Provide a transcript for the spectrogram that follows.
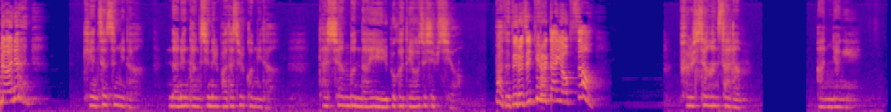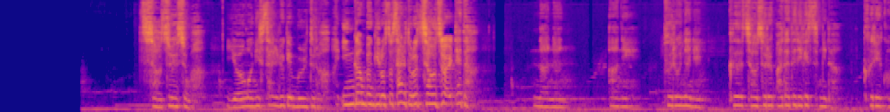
나는! 괜찮습니다. 나는 당신을 받아줄 겁니다. 다시 한번 나의 일부가 되어 주십시오. 받아들여질 필요 따위 없어! 불쌍한 사람. 안녕히. 저주해주마. 영원히 살육에 물들어 인간병기로서 살도록 저주할 테다. 나는, 아니, 브루나는 그 저주를 받아들이겠습니다. 그리고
